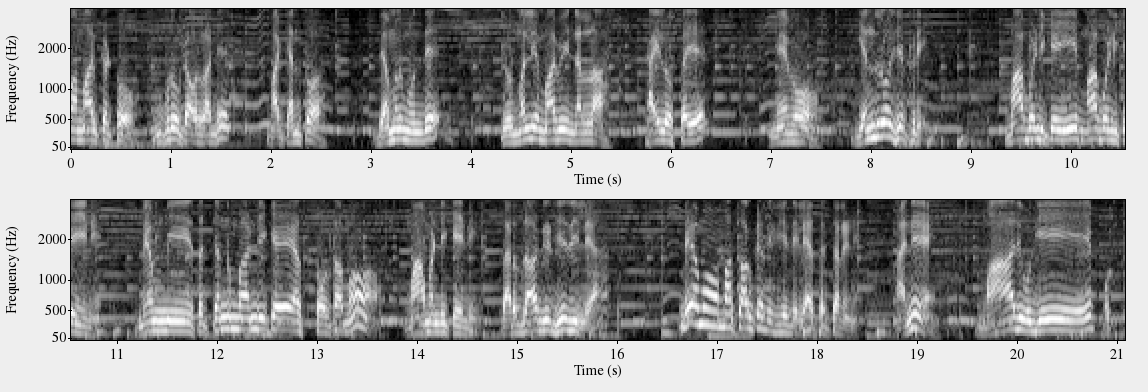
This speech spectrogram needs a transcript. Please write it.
మా మార్కెట్ ఇంప్రూవ్ కావాలని మాకెంతో బెమ్మల ముందే ఇప్పుడు మళ్ళీ మావి నల్ల కాయలు వస్తాయి. మేము ఎందులో చెప్పిరి మా బండికేయి మా బండికేయని. మేము మీ సత్యన్న బండికే తోలుతాము మా బండికేయని సరదారు ఇచ్చేదిలే మేము మా సౌకర్యం ఇచ్చేదిలే సత్యనని అని మాది ఒకే పొట్టు.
